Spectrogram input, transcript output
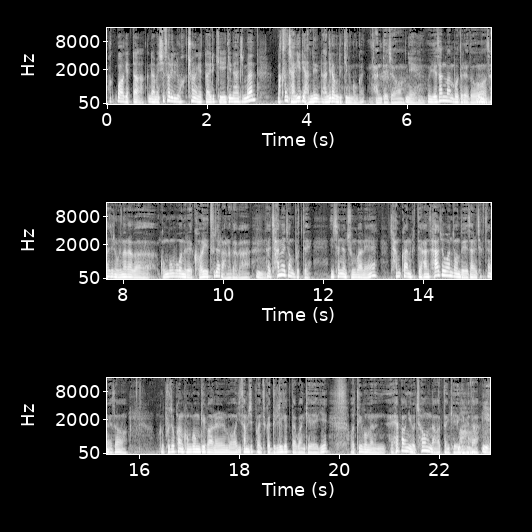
확보하겠다. 그다음에 시설 인력 확충하겠다. 이렇게 얘기는 하지만 막상 자기 일이 아니, 아니라고 느끼는 건가요? 안 되죠. 예. 뭐 예산만 보더라도 음. 사실 우리나라가 공공보건의료에 거의 투자를 안 하다가 음. 참여정부 때 2000년 중반에 잠깐 그때 한 4조 원 정도 예산을 책정해서 그 부족한 공공기관을 뭐 20, 30%가 늘리겠다고 한 계획이 어떻게 보면 해방 이후 처음 나왔던 계획입니다. 아, 예.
